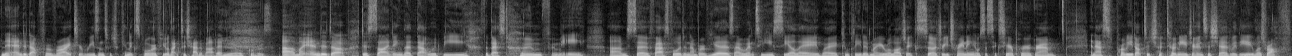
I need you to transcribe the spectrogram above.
and it ended up for a variety of reasons, which we can explore if you would like to chat about it. Yeah, of course. Um, I ended up deciding that that would be the best home for me. Um, so, fast forward a number of years, I went to UCLA where I completed my urologic surgery training. It was a six year program. And as probably Dr. Ch- Tony Jones has shared with you, it was rough,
